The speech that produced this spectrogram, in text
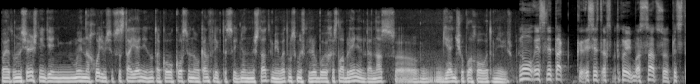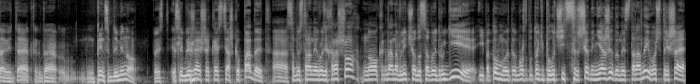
Поэтому на сегодняшний день мы находимся в состоянии ну, такого косвенного конфликта с Соединенными Штатами. И в этом смысле любое их ослабление для нас, э, я ничего плохого в этом не вижу. Ну, если так если такую ассоциацию представить, да, когда принцип домино, то есть, если ближайшая костяшка падает, а, с одной стороны, вроде хорошо, но когда она влечет за собой другие, и потом это может в итоге получить совершенно неожиданной стороны, в общем-то, решая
